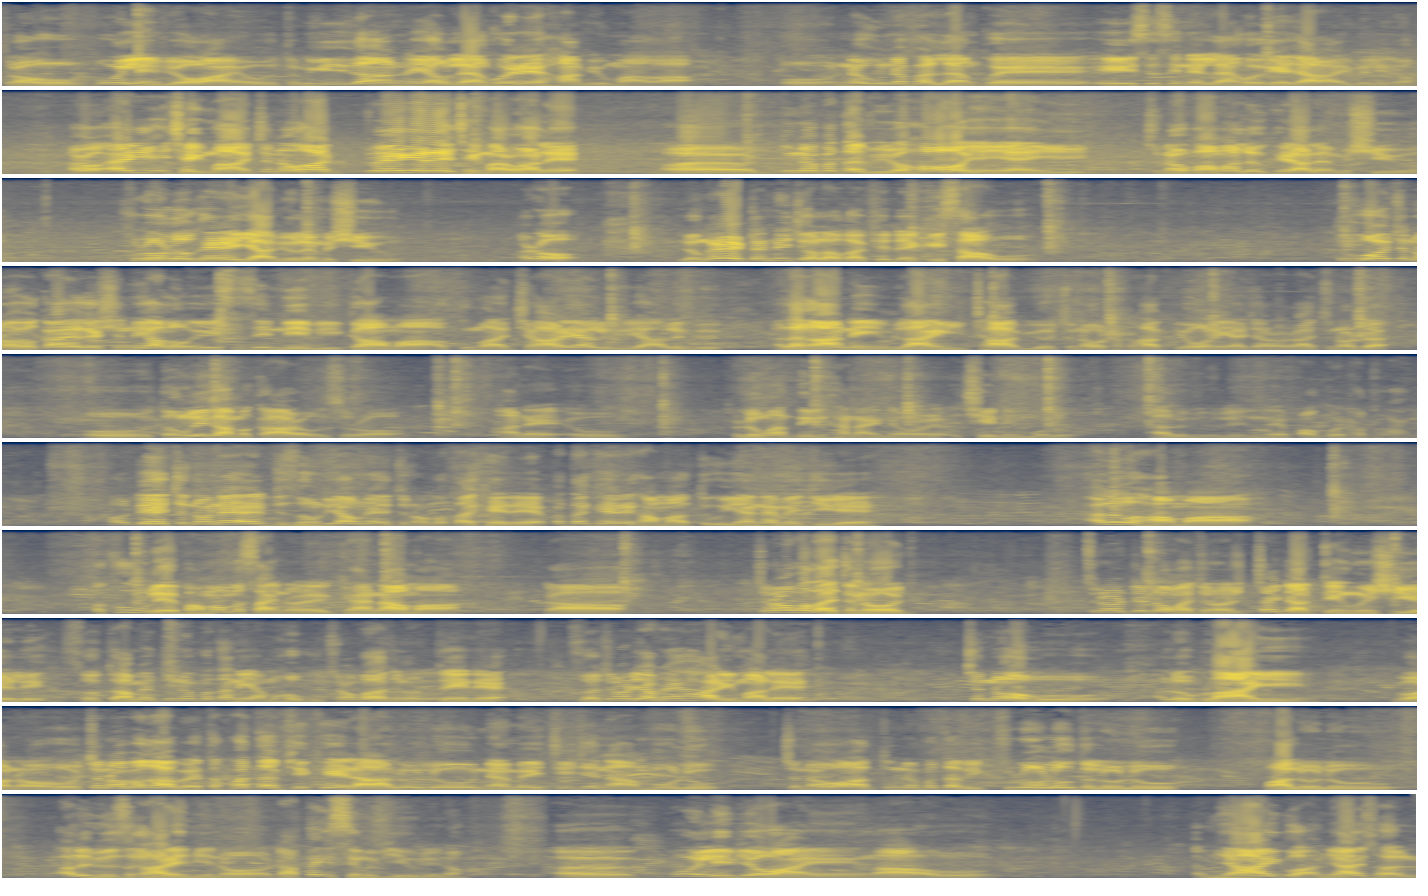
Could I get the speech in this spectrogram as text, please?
ဆိုတော့ဟိုပွင့်လင်းပြောရရင်ဟိုသမီးကြီးသားနှစ်ယောက်လမ်းခွဲတဲ့ဟာမျိုးမှာကဟိုနှစ်ဦးနှစ်ဖက်လမ်းခွဲအေးအေးစစ်စစ်နဲ့လမ်းခွဲခဲ့ကြတာကြီးပဲလေနော်အဲ့တော့အဲ့ဒီအချိန်မှာကျွန်တော်ကတွဲခဲ့တဲ့အချိန်မှာတော့လည်းအာသူနဲ့ပတ်သက်ပြီးတော့ဟော့ဟော့ရန်ရန်ကြီးကျွန်တော်ဘာမှလုပ်ခဲ့တာလည်းမရှိဘူးခုလုံးလုပ်ခဲ့တဲ့အရာမျိုးလည်းမရှိဘူးအဲ့တော့လွန်ခဲ့တဲ့တစ်နှစ်ကျော်လောက်ကဖြစ်တဲ့ကိစ္စကိုသူရောကျွန်တော်ကာယကရှင်နှစ်ယောက်လုံးအေးအေးစစ်စစ်နေပြီးခါမှာအခုမှဂျားရရလူတွေကအဲ့လိုမျိုးအလကားနေ line ထပြီးတော့ကျွန်တော်ထထပြောနေရကြတော့ဒါကျွန်တော်တို့ ဟိုတုံးလေးကမကတော့ဘူးဆိုတော့အဲ့နဲ့ဟိုဘလုံးမသိမခံနိုင်တော့တဲ့အခြေအနေမို့လို့အဲ့လိုမျိုးလေးနည်းနည်းပောက်ကွက်ထွက်သွားတယ်ဟုတ်တယ်ကျွန်တော်နဲ့ဒီစုံတစ်ယောက်နဲ့ကျွန်တော်ပတ်သက်ခဲ့တယ်ပတ်သက်ခဲ့တဲ့ခါမှာသူ့ရမ်းနာမည်ကြီးတယ်အဲ့လိုဟာမှာအခုလည်းဘာမှမဆိုင်တော့တဲ့ဂန္ဓာမှာဒါကျွန်တော်ဘာသာကျွန်တော်ကျွန်တော်တက်တော့မှာကျွန်တော်ကြိုက်တာတင်ဝင်ရှိရလေဆိုတော့ဒါပေမဲ့သူနဲ့ပတ်သက်နေရမဟုတ်ဘူးကျွန်တော်ဘာသာကျွန်တော်တင်တယ်ဆိုတော့ကျွန်တော်တယောက်တည်းဟာဒီမှာလည်းကျွန်တော်ကိုအဲ့လို blind ပေါ့နော်ဟိုကျွန်တော်ဘက်ကပဲတစ်ဖက်သက်ဖြစ်ခဲ့တာလို့လို့နာမည်ကြီးကျင်တာမို့လို့ကျွန်တော်ကသူနဲ့ပတ်သက်ပြီးခရုံးလုပ်တယ်လို့လို့ဘာလို့လို့အဲ့လိုမျိုးစကားတွေမြင်တော့ဒါတိတ်အဆင်မပြေဘူးလေနော်အဲကိုရင်လင်းပြောရရင်ငါဟိုအများကြီးကွာအများကြီးဆိုတာ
